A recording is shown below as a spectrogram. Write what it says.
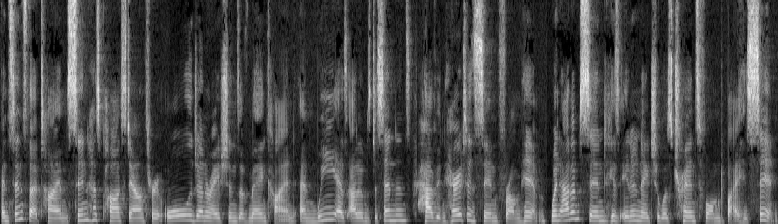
And since that time, sin has passed down through all the generations of mankind, and we, as Adam's descendants, have inherited sin from him. When Adam sinned, his inner nature was transformed by his sin,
